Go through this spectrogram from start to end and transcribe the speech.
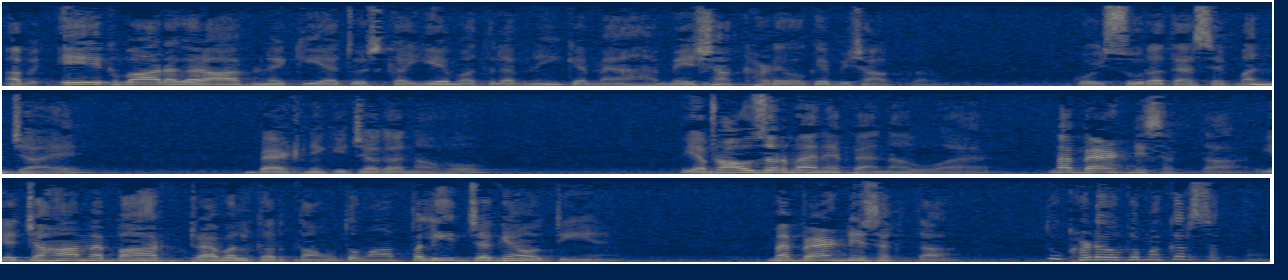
اب ایک بار اگر آپ نے کیا تو اس کا یہ مطلب نہیں کہ میں ہمیشہ کھڑے ہو کے پیشاب کروں۔ کوئی صورت ایسے بن جائے، بیٹھنے کی جگہ نہ ہو۔ یا ٹراؤزر میں نے پہنا ہوا ہے۔ میں بیٹھ نہیں سکتا یا جہاں میں باہر ٹریول کرتا ہوں تو وہاں پلیت جگہ ہوتی ہیں، میں بیٹھ نہیں سکتا تو کھڑے ہو کے میں کر سکتا ہوں۔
